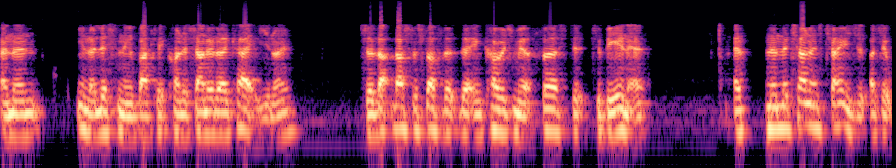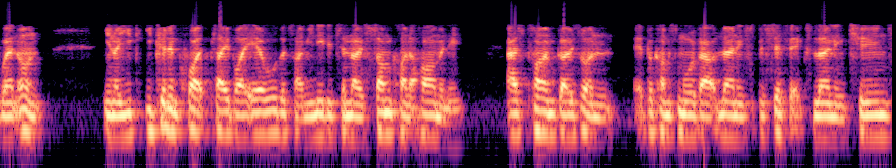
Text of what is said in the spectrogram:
and then you know listening back it kind of sounded okay you know? So that that's the stuff that, that encouraged me at first to, to be in it. And then the challenge changed as it went on. You know you, you couldn't quite play by ear all the time. You needed to know some kind of harmony. As time goes on, it becomes more about learning specifics, learning tunes,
